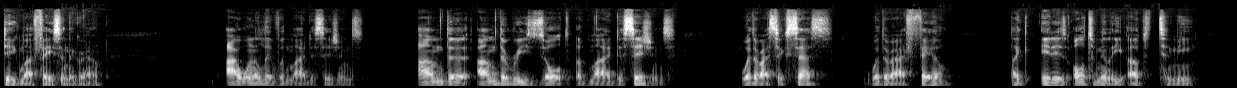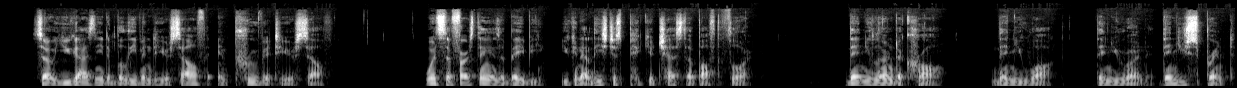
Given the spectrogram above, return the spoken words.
dig my face in the ground. I want to live with my decisions. I'm the I'm the result of my decisions. Whether I success, whether I fail, like it is ultimately up to me. So you guys need to believe into yourself and prove it to yourself. What's the first thing as a baby? You can at least just pick your chest up off the floor. Then you learn to crawl. Then you walk. Then you run. Then you sprint.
